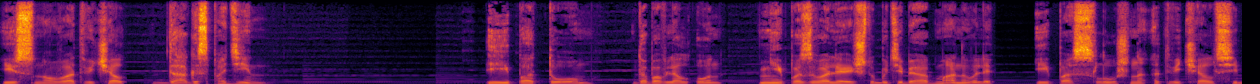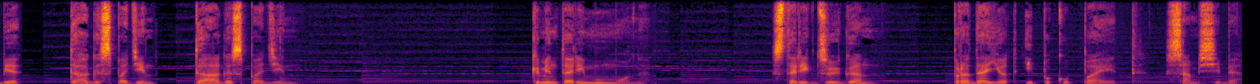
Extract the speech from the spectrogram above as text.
и снова отвечал «Да, господин». «И потом», — добавлял он, — «не позволяй, чтобы тебя обманывали», и послушно отвечал себе «Да, господин, да, господин». Комментарий Мумона Старик Дзуйган продает и покупает сам себя.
